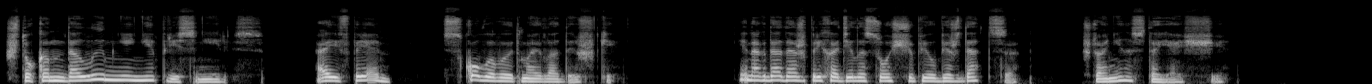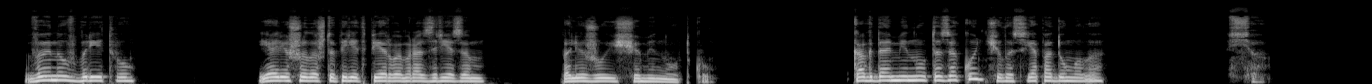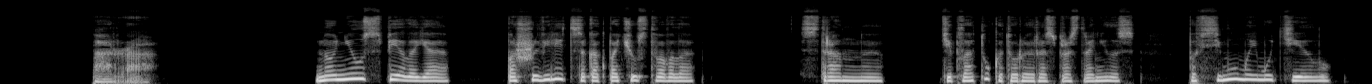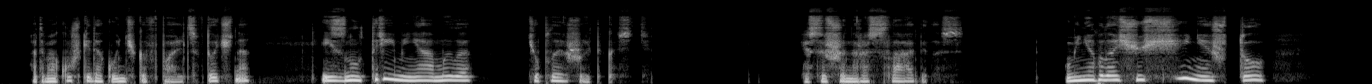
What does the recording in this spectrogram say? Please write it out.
что кандалы мне не приснились, а и впрямь сковывают мои лодыжки. Иногда даже приходилось ощупью убеждаться, что они настоящие. Вынув бритву, я решила, что перед первым разрезом полежу еще минутку. Когда минута закончилась, я подумала, все пора. Но не успела я пошевелиться, как почувствовала странную теплоту, которая распространилась по всему моему телу, от макушки до кончиков пальцев. Точно изнутри меня омыла теплая жидкость. Я совершенно расслабилась. У меня было ощущение, что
